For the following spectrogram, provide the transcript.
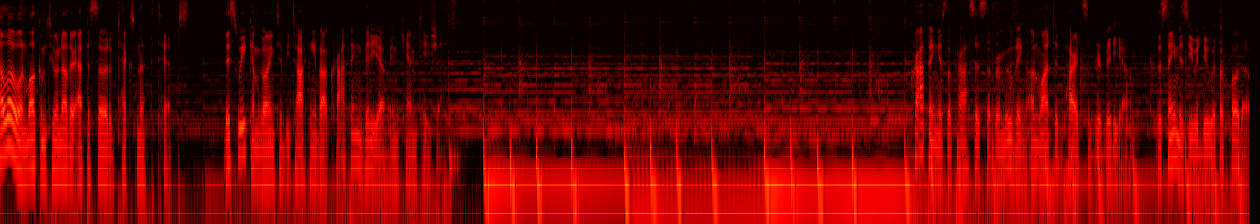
Hello and welcome to another episode of TechSmith Tips. This week I'm going to be talking about cropping video in Camtasia. Cropping is the process of removing unwanted parts of your video, the same as you would do with a photo.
